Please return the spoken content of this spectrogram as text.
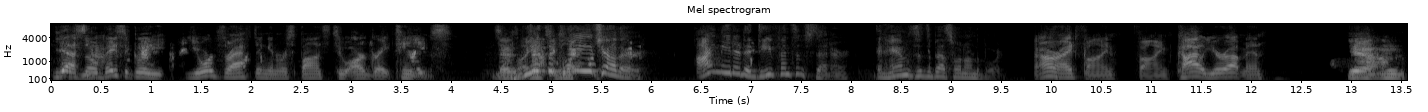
Yeah, so basically, you're drafting in response to our great teams. Sounds We like. have to play each other. I needed a defensive center, and Hammons is the best one on the board. All right, fine, fine. Kyle, you're up, man. Yeah, I'm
